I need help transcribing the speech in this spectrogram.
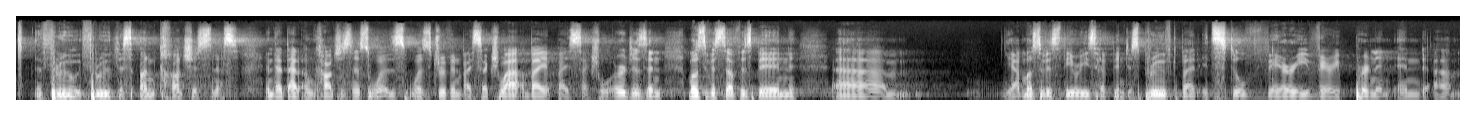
through through this unconsciousness and that that unconsciousness was was driven by sexual by, by sexual urges and most of his stuff has been um, yeah most of his theories have been disproved but it's still very very pertinent and um,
